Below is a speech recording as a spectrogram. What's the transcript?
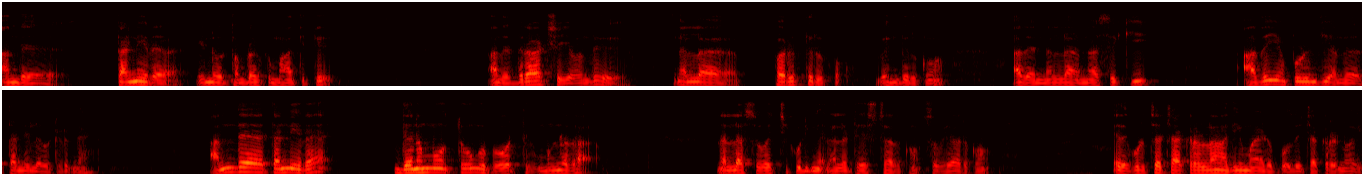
அந்த தண்ணீரை இன்னொரு டம்ளருக்கு மாற்றிட்டு அந்த திராட்சையை வந்து நல்லா பருத்து இருக்கும் வெந்திருக்கும். அதை நல்லா நசுக்கி அதையும் புழிஞ்சி அந்த தண்ணியில் விட்டுடுங்க. அந்த தண்ணீரை தினமும் தூங்க போகிறதுக்கு முன்னதாக நல்லா சுவைச்சு குடிங்க. நல்லா டேஸ்ட்டாக இருக்கும் சுவையாக இருக்கும். இது குடித்தா சக்கரெல்லாம் அதிகமாகிட போகுது. சக்கரை நோய்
